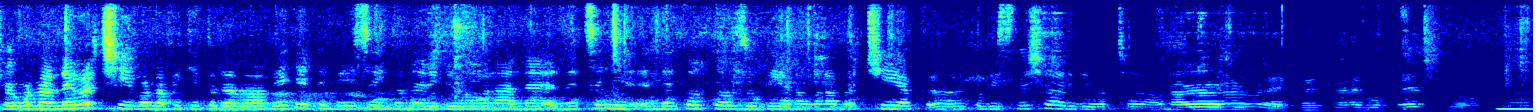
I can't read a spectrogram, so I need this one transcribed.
Že ona nevrčí, ona by ti to dala vědět, kdyby se jí to nelíbilo, ona ne, necení, ne to, to zuby, jenom ona vrčí, jak eh, to by slyšela, kdyby vrčela. Ona... Hmm,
